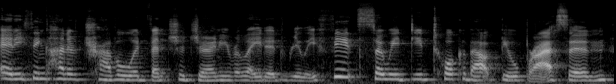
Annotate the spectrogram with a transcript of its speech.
anything kind of travel, adventure, journey related really fits. So we did talk about Bill Bryson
